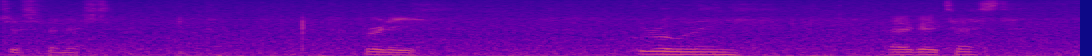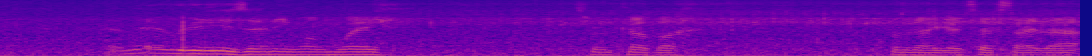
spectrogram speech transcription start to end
just finished. Pretty grueling ergo test. And there really is only one way to recover from an ergo test like that.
